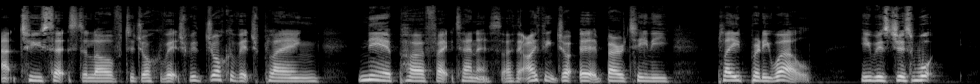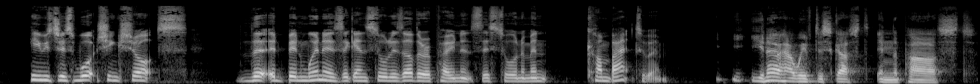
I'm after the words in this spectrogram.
at two sets to love to Djokovic, with Djokovic playing near perfect tennis. I think I think jo- uh, Berrettini played pretty well. He was just what he was just watching shots that had been winners against all his other opponents this tournament come back to him. You know how we've discussed in the past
